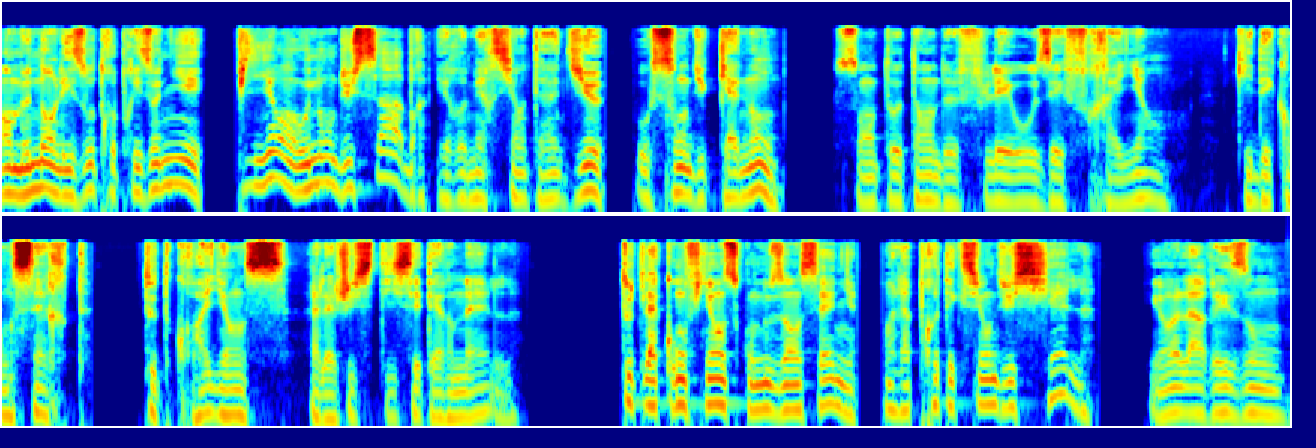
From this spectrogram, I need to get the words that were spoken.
emmenant les autres prisonniers, pillant au nom du sabre et remerciant un Dieu au son du canon, sont autant de fléaux effrayants qui déconcertent toute croyance à la justice éternelle, toute la confiance qu'on nous enseigne en la protection du ciel et en la raison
